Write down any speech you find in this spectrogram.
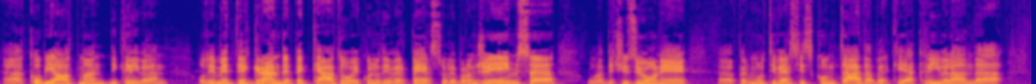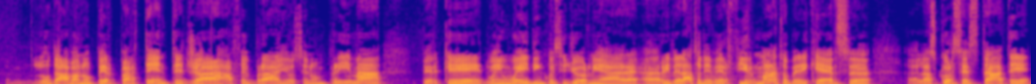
uh, Kobe Altman di Cleveland. Ovviamente il grande peccato è quello di aver perso LeBron James, una decisione uh, per molti versi scontata perché a Cleveland lo davano per partente già a febbraio se non prima perché Dwayne Wade in questi giorni ha, ha rivelato di aver firmato per i Cavs eh, la scorsa estate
